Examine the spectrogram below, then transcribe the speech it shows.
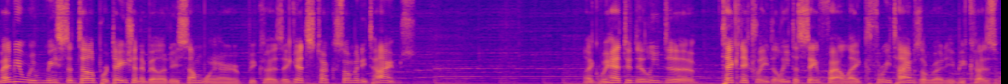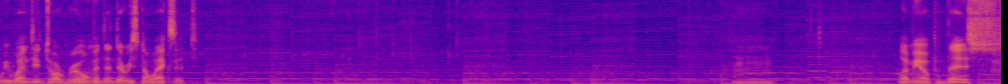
Maybe we missed the teleportation ability somewhere, because I get stuck so many times. Like, we had to delete the... Technically, delete the save file like three times already, because we went into a room and then there is no exit. Hmm. Let me open this.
